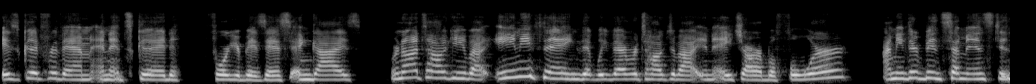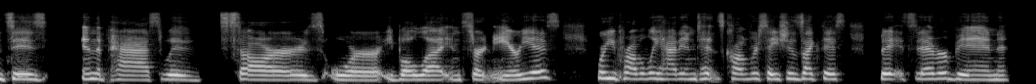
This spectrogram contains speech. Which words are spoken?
is good for them and it's good for your business. And guys, we're not talking about anything that we've ever talked about in HR before. I mean, there have been some instances in the past with SARS or Ebola in certain areas where you probably had intense conversations like this, but it's never been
